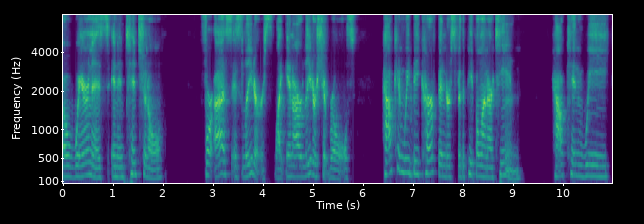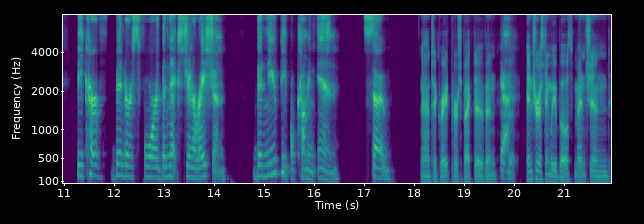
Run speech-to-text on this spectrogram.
awareness and intentional for us as leaders, like in our leadership roles. How can we be curve benders for the people on our team? How can we be curve benders for the next generation, the new people coming in? So that's a great perspective. And yeah. interesting, we both mentioned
